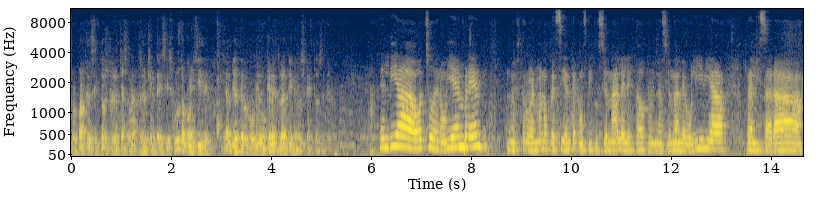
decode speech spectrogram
por parte del sector que rechazan la 386. Justo coincide. ¿Qué advierte el gobierno? ¿Qué lectura tiene respecto a este tema? El día 8 de noviembre, nuestro hermano presidente constitucional del Estado Plurinacional de Bolivia realizará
